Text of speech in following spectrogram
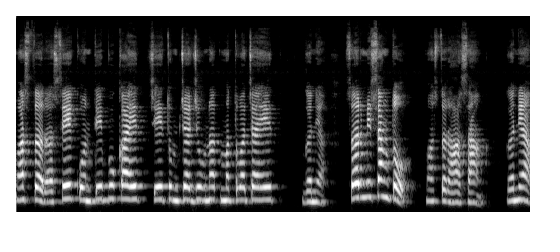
मास्तर असे कोणते बुक आहेत जे तुमच्या जीवनात महत्त्वाचे आहेत? गण्या सर मी सांगतो. मास्तर हा सांग. गण्या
